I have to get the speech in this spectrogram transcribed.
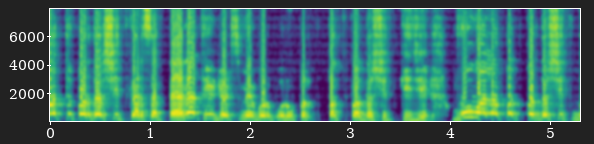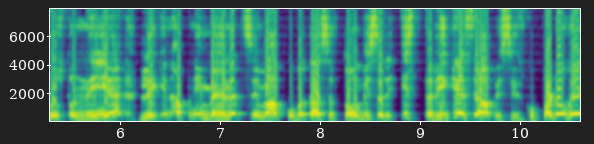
पथ प्रदर्शित कर सकता है ना थ्री डेट्स में गुरु पथ प्रदर्शित कीजिए। वो वाला पथ प्रदर्शित दोस्तों नहीं है, लेकिन अपनी मेहनत से मैं आपको बता सकता हूँ भी सर, इस तरीके से आप इस चीज़ को पढ़ोगे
